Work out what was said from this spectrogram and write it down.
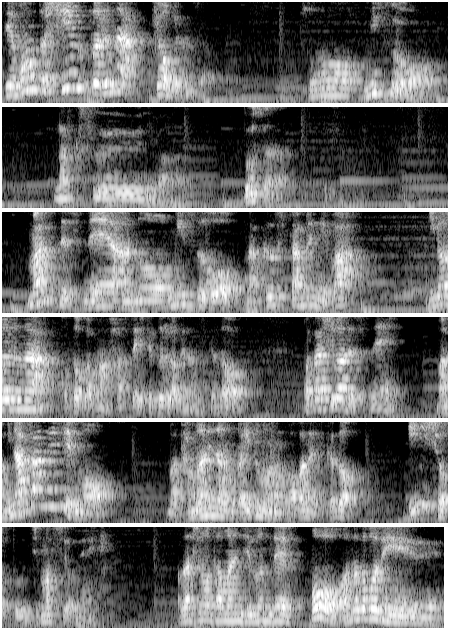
で、ほんとシンプルな競技なんですよ。そのミスをなくすにはどうしたらいいですかね？まずですね、あの、ミスをなくすためには、いろいろなことがまあ発生してくるわけなんですけど、私はですね、まあ皆さん自身も、まあたまになのかいつもなのかわかんないですけど、いいショット打ちますよね。私もたまに自分で、おお、あんなとこに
